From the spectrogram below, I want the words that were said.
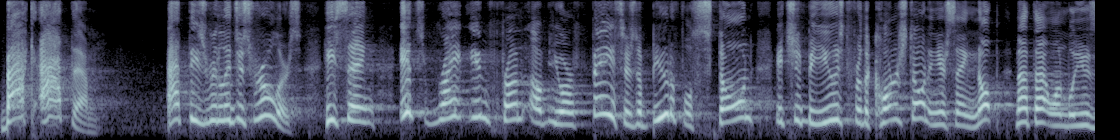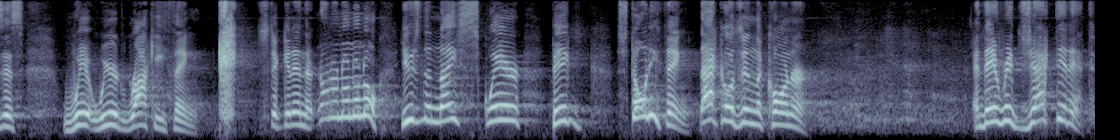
back at them, at these religious rulers. He's saying, It's right in front of your face. There's a beautiful stone. It should be used for the cornerstone. And you're saying, Nope, not that one. We'll use this weird, weird rocky thing. Stick it in there. No, no, no, no, no. Use the nice, square, big, stony thing. That goes in the corner. And they rejected it.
